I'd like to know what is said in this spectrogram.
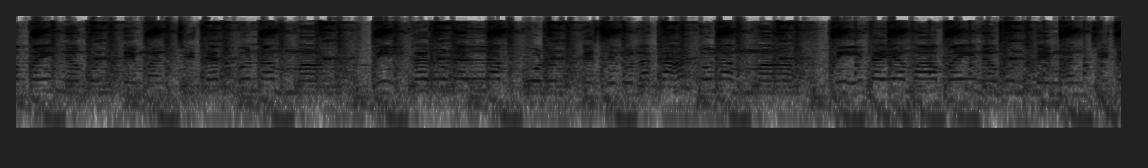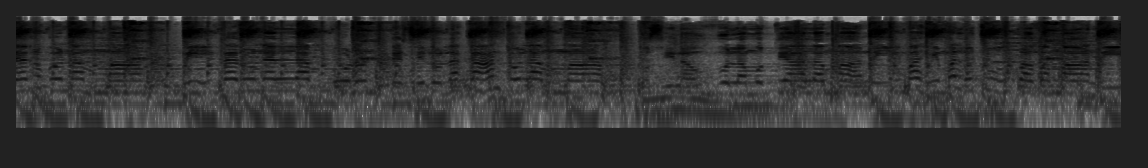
పైన ఉంటే మంచి జరుగునమ్మ. మీ కరుణెల్లప్పుడుంటే సిరుల కాంతులమ్మ. మీ దయమా పైన ఉంటే మంచి జరుగునమ్మ. మీ కరుణెల్లప్పుడుంటే సిరుల కాంతులమ్మ. ఉసి నవ్వుల ముత్యాలమ్మ నీ మహిమలు చూపవమ్మా. నీ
